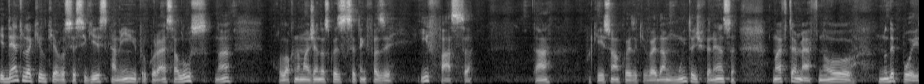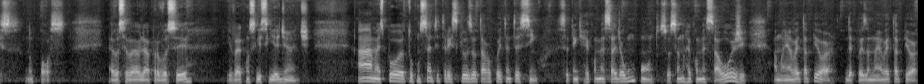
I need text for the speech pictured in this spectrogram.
E dentro daquilo que é você seguir esse caminho e procurar essa luz, né, coloca numa agenda as coisas que você tem que fazer e faça, tá? Porque isso é uma coisa que vai dar muita diferença no aftermath, no, no depois, no pós. Aí você vai olhar para você e vai conseguir seguir adiante. Ah, mas pô, eu tô com 103 quilos, eu tava com 85. Você tem que recomeçar de algum ponto. Se você não recomeçar hoje, amanhã vai estar tá pior. Depois da manhã vai estar tá pior.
